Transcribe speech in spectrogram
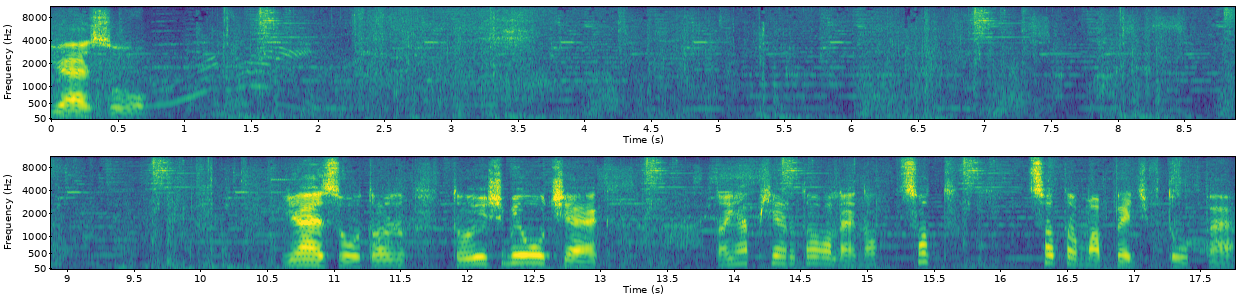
Jezu. Jezu, to, to już mi uciekł. No ja pierdolę, no co, co to ma być w dupę?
